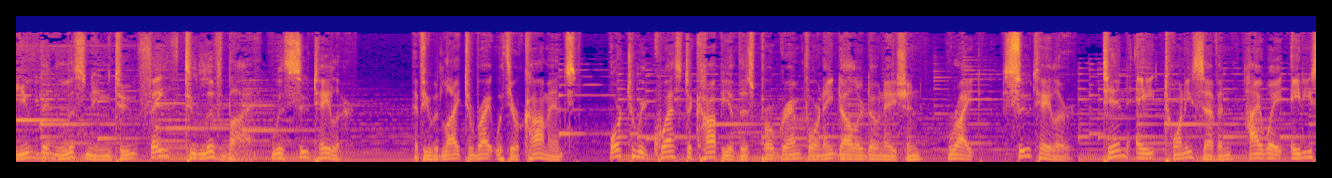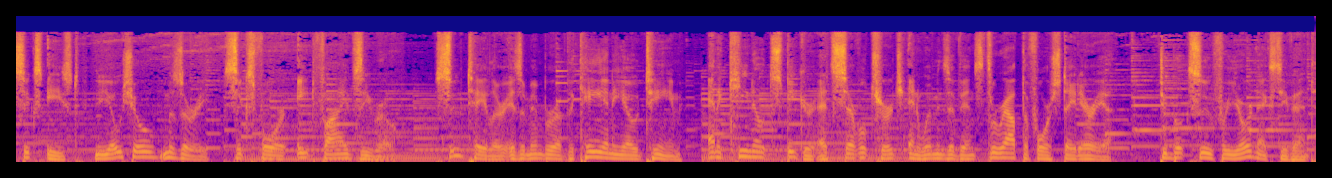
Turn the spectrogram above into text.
You've been listening to Faith to Live By with Sue Taylor. If you would like to write with your comments or to request a copy of this program for an $8 donation, write Sue Taylor, 10827 Highway 86 East, Neosho, Missouri 64850. Sue Taylor is a member of the KNEO team and a keynote speaker at several church and women's events throughout the four state area. To book Sue for your next event,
